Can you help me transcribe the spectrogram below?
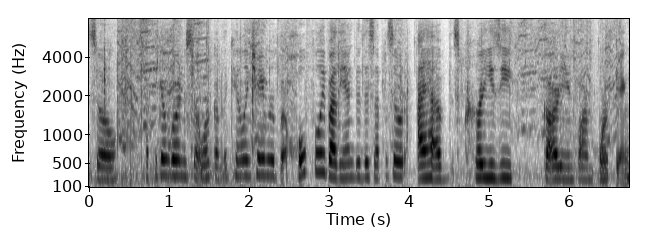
So, I think I'm going to start work on the killing chamber, but hopefully by the end of this episode, I have this crazy Guardian farm working.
